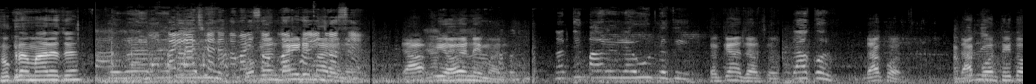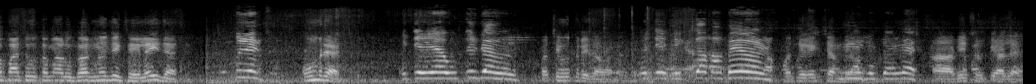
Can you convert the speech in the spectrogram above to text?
છોકરા મારે છે? છોકરાને બાયડી મારે ને આ ઈ હવે નહીં મારે. તો ક્યાં જાશો? ડાકોર. ડાકોર. ડાકોરથી તો પાછું તમારું ઘર નજીક છે એ લઈ જશે. ઉમરેઠ. પછી ઉતરી જવાનું. પછી ઉતરી જવાનું. પછી રિક્ષામાં બેવાનું પછી હા વીસ રૂપિયા લે.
